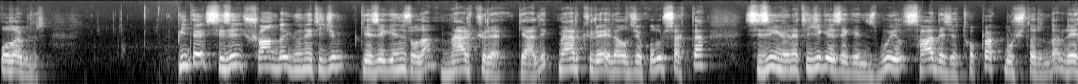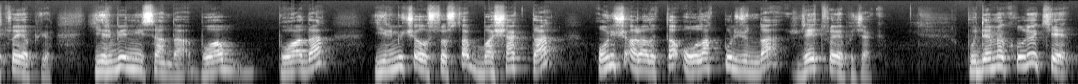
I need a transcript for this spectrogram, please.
olabilir. Bir de sizin şu anda yöneticim gezegeniniz olan Merkür'e geldik. Merkür'ü ele alacak olursak da sizin yönetici gezegeniniz bu yıl sadece toprak burçlarında retro yapıyor. 21 Nisan'da Boğa, Boğa'da, 23 Ağustos'ta Başak'ta, 13 Aralık'ta Oğlak Burcu'nda retro yapacak. Bu demek oluyor ki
